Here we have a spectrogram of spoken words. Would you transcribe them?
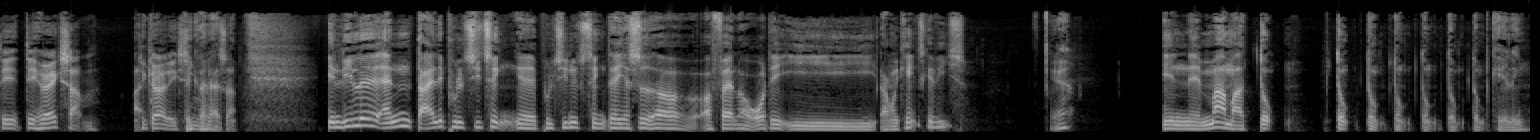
det, det hører ikke sammen. Nej, det gør det ikke, Det Simon. gør det altså. En lille anden dejlig polititing, øh, politinytsting, da jeg sidder og, og falder over det i amerikansk avis. Ja. En øh, meget, meget dum, dum, dum, dum, dum, dum, dum kælling.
